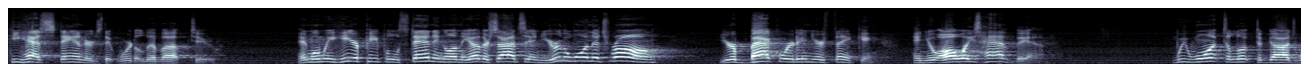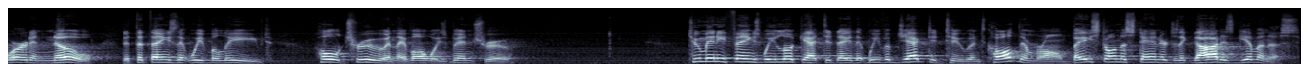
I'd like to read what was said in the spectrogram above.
He has standards that we're to live up to. And when we hear people standing on the other side saying, You're the one that's wrong, you're backward in your thinking, and you always have been. We want to look to God's word and know that the things that we believed hold true and they've always been true. Too many things we look at today that we've objected to and called them wrong based on the standards that God has given us.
